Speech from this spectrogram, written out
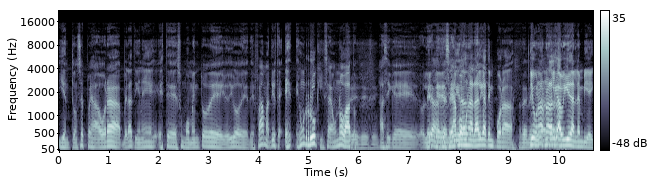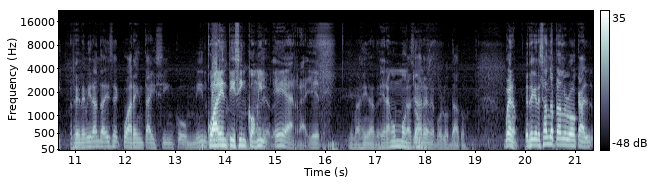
Y entonces, pues ahora, ¿verdad? Tiene este su momento de, yo digo, de, fama. es, un rookie, o sea, un novato. Así que le, deseamos una larga temporada. digo, una, larga vida en la NBA. René Miranda dice 45 mil. 45 mil. Eh, rayete. Imagínate. Eran un montón. Gracias, René, por los datos. Bueno, regresando al plano local,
